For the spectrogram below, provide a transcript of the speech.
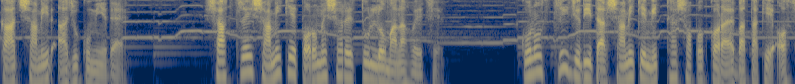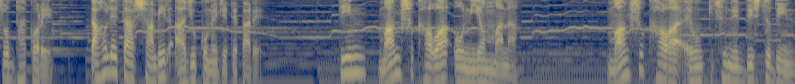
কাজ স্বামীর আজু কমিয়ে দেয়। শাস্ত্রে স্বামীকে পরমেশ্বরের তুল্য মানা হয়েছে। কোন স্ত্রী যদি তার স্বামীকে মিথ্যা শপথ করায় বা তাকে অশ্রদ্ধা করে, তাহলে তার স্বামীর আজু কমে যেতে পারে। তিন, মাংস খাওয়া ও নিয়ম মানা। মাংস খাওয়া এবং কিছু নির্দিষ্ট দিন,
